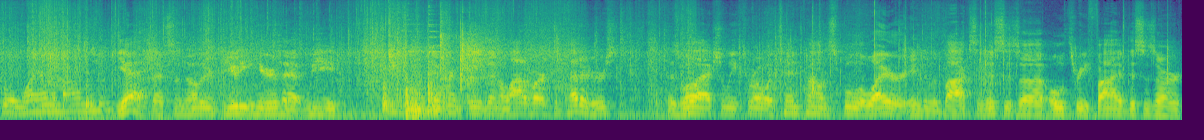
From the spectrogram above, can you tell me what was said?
Cool wire on the bottom too? Yeah, that's another beauty here that we do differently than a lot of our competitors as well actually throw a 10 pound spool of wire into the box and this is a 035 this is our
